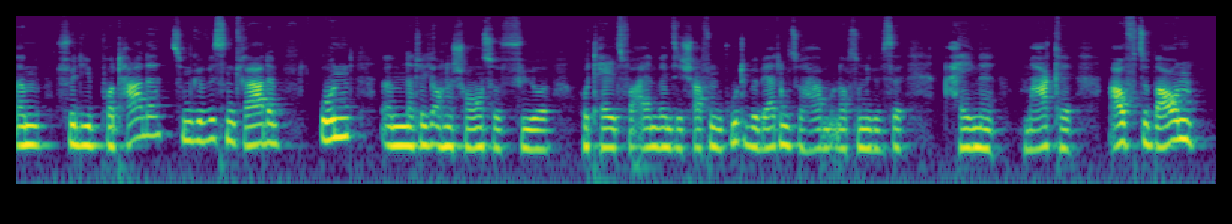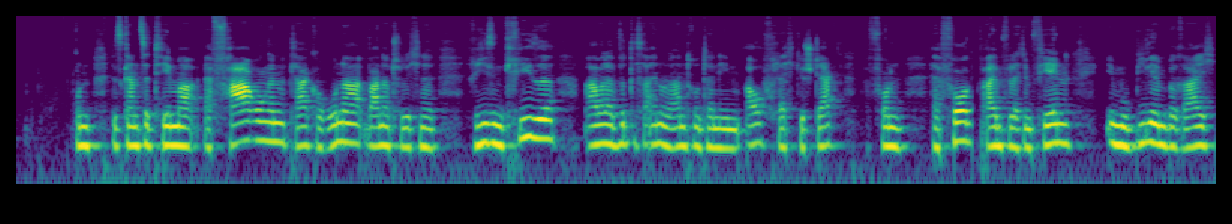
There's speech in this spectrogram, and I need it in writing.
ähm, für die Portale zum gewissen Grade und ähm, natürlich auch eine Chance für Hotels, vor allem wenn sie schaffen, gute Bewertungen zu haben und auch so eine gewisse eigene Marke aufzubauen. Und das ganze Thema Erfahrungen, klar, Corona war natürlich eine Riesenkrise, aber da wird das ein oder andere Unternehmen auch vielleicht gestärkt davon hervor, vor allem vielleicht im Ferien-Immobilienbereich.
